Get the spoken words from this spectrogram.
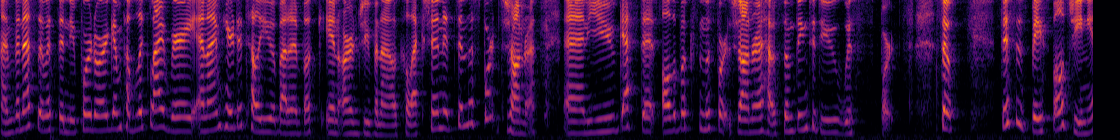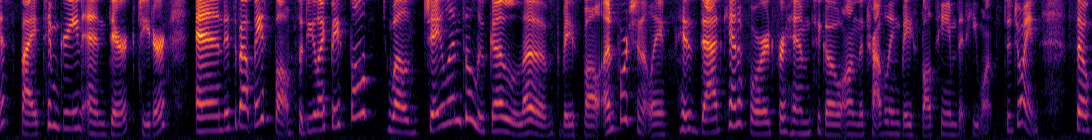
I'm Vanessa with the Newport, Oregon Public Library, and I'm here to tell you about a book in our juvenile collection. It's in the sports genre, and you guessed it, all the books in the sports genre have something to do with sports. So, this is Baseball Genius by Tim Green and Derek Jeter, and it's about baseball. So, do you like baseball? Well, Jalen DeLuca loves baseball. Unfortunately, his dad can't afford for him to go on the traveling baseball team that he wants to join. So,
